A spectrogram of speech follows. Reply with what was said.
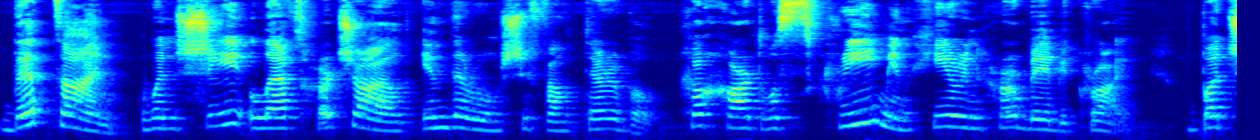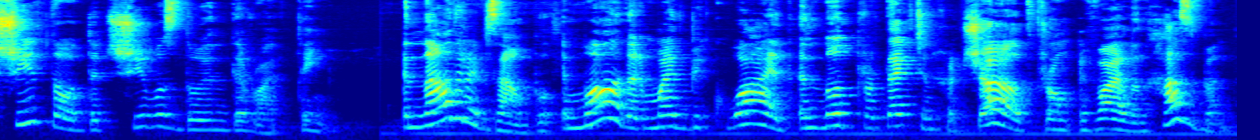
that time when she left her child in the room, she felt terrible. Her heart was screaming hearing her baby cry, but she thought that she was doing the right thing. Another example a mother might be quiet and not protecting her child from a violent husband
